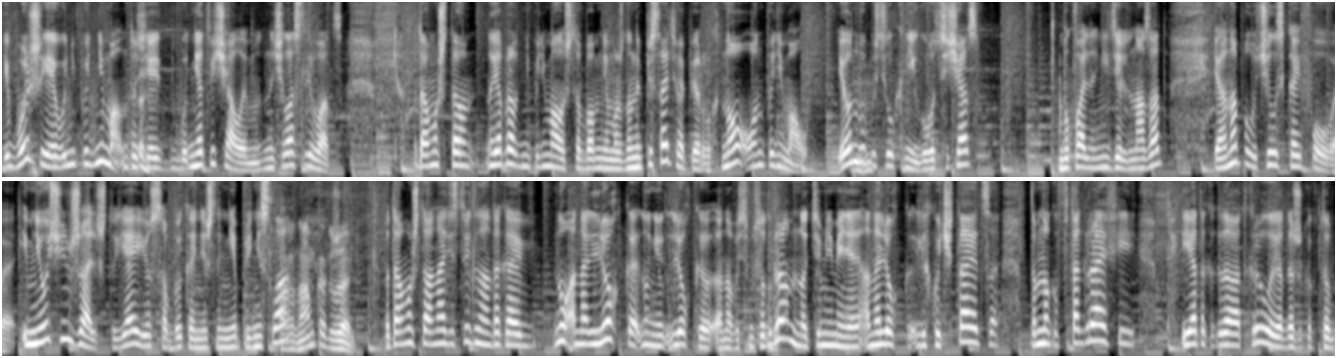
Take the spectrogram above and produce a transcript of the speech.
и больше я его не поднимала. Ну, то есть я не отвечала ему, начала сливаться. Потому что, ну, я правда не понимала, что обо мне можно написать, во-первых, но он понимал. И он выпустил книгу. Вот сейчас буквально неделю назад, и она получилась кайфовая. И мне очень жаль, что я ее с собой, конечно, не принесла. А нам как жаль. Потому что она действительно такая, ну, она легкая, ну, не легкая, она 800 грамм, но, тем не менее, она легко, легко читается, там много фотографий. И я-то, когда открыла, я даже как-то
